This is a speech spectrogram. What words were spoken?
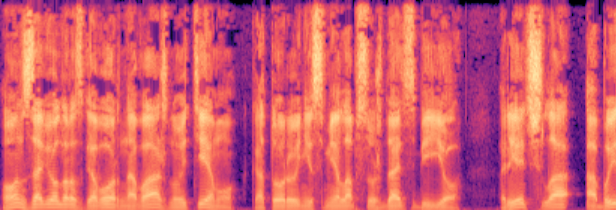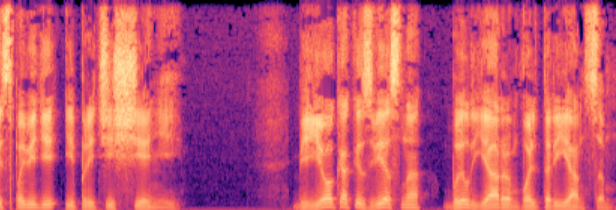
Он завел разговор на важную тему, которую не смел обсуждать с Био. Речь шла об исповеди и причащении. Био, как известно, был ярым вольтерьянцем.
